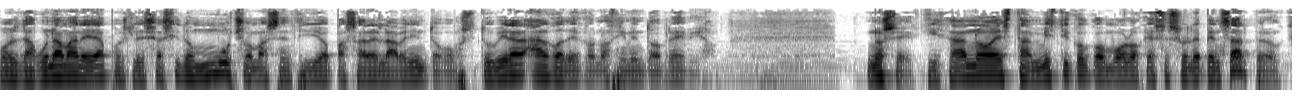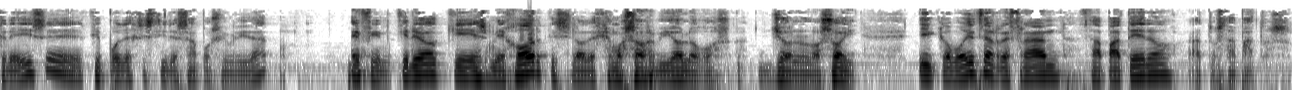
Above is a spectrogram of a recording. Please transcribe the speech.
pues de alguna manera pues les ha sido mucho más sencillo pasar el laberinto como si tuvieran algo de conocimiento previo. No sé, quizá no es tan místico como lo que se suele pensar, pero ¿creéis eh, que puede existir esa posibilidad? En fin, creo que es mejor que si lo dejemos a los biólogos. Yo no lo soy. Y como dice el refrán, zapatero a tus zapatos.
